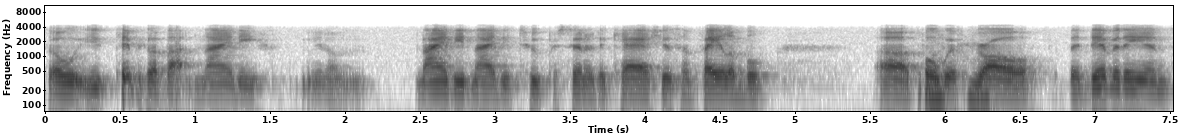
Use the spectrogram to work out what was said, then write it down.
So you, typically about ninety, you know, ninety ninety two percent of the cash is available uh, for mm-hmm. withdrawal. The dividends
